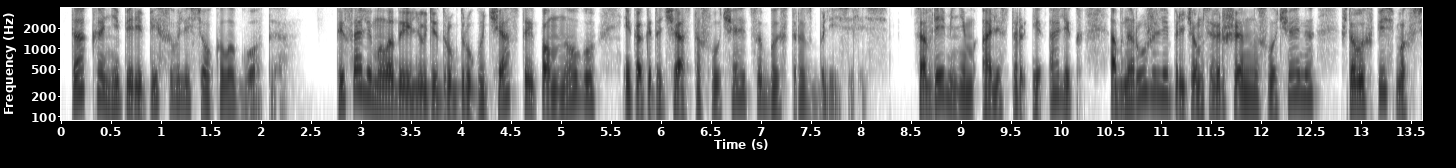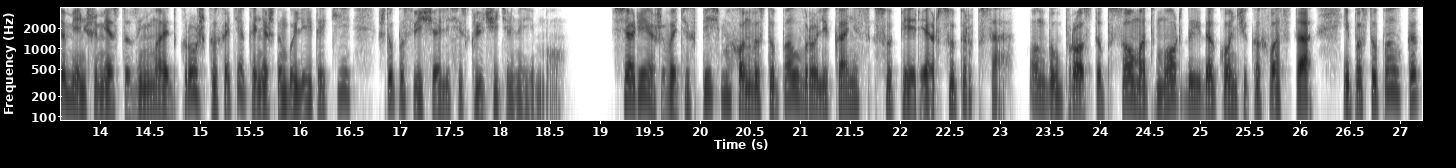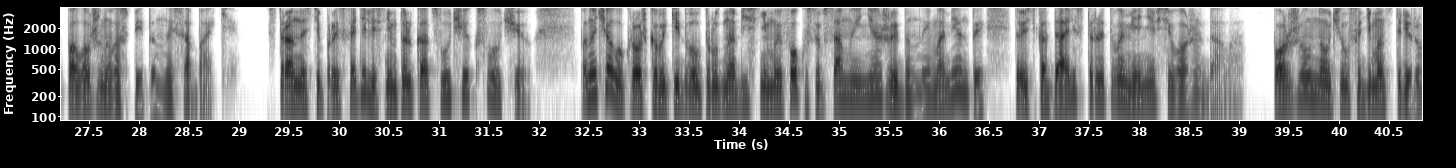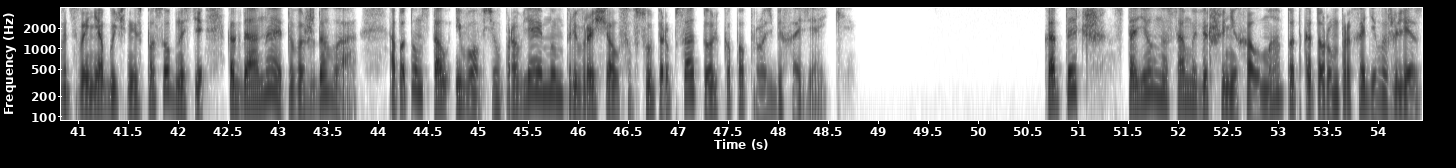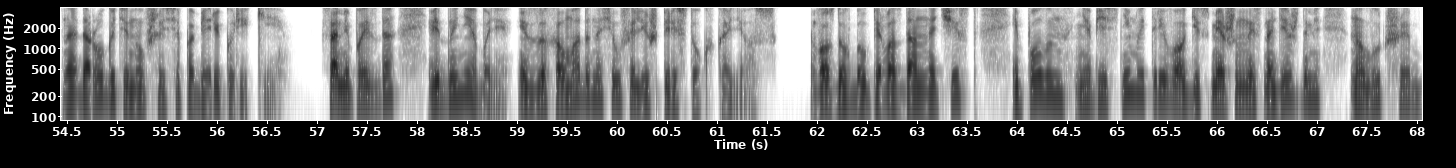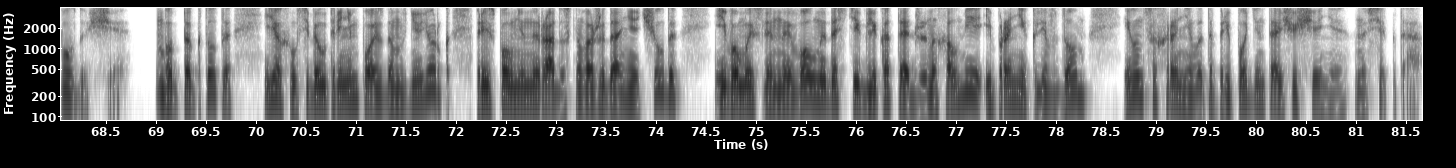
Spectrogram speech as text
Так они переписывались около года. Писали молодые люди друг другу часто и помногу, и, как это часто случается, быстро сблизились. Со временем Алистер и Алик обнаружили, причем совершенно случайно, что в их письмах все меньше места занимает крошка, хотя, конечно, были и такие, что посвящались исключительно ему. Все реже в этих письмах он выступал в роли Канис Супериор, суперпса. Он был просто псом от морды и до кончика хвоста и поступал, как положено воспитанной собаке. Странности происходили с ним только от случая к случаю. Поначалу Крошка выкидывал труднообъяснимые фокусы в самые неожиданные моменты, то есть когда Алистер этого менее всего ожидала. Позже он научился демонстрировать свои необычные способности, когда она этого ждала, а потом стал и вовсе управляемым, превращался в суперпса только по просьбе хозяйки. Коттедж стоял на самой вершине холма, под которым проходила железная дорога, тянувшаяся по берегу реки. Сами поезда видны не были, из-за холма доносился лишь перестук колес. Воздух был первозданно чист и полон необъяснимой тревоги, смешанной с надеждами на лучшее будущее. Будто кто-то ехал себе утренним поездом в Нью-Йорк, преисполненный радостного ожидания чуда, его мысленные волны достигли коттеджа на холме и проникли в дом, и он сохранил это приподнятое ощущение навсегда.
